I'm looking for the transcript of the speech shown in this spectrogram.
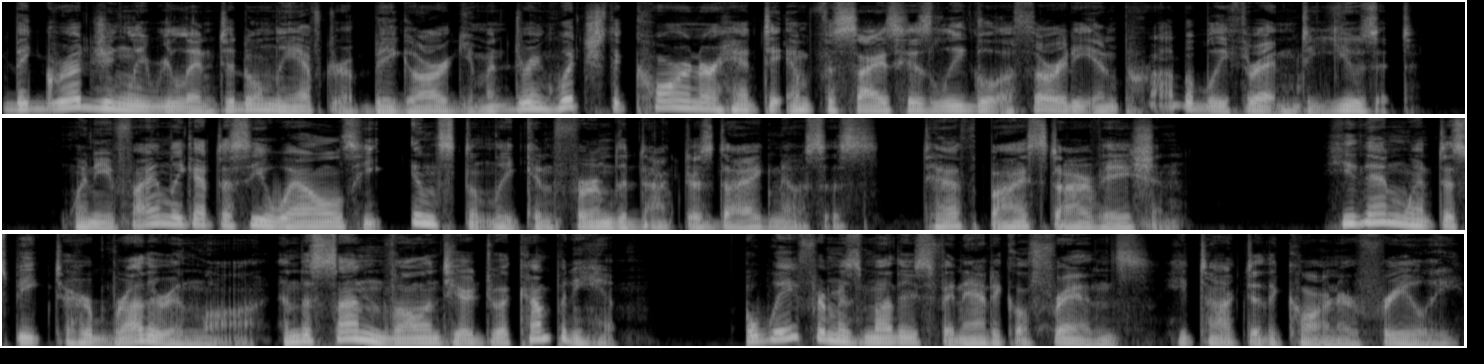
They grudgingly relented only after a big argument, during which the coroner had to emphasize his legal authority and probably threatened to use it. When he finally got to see Wells, he instantly confirmed the doctor's diagnosis death by starvation. He then went to speak to her brother in law, and the son volunteered to accompany him. Away from his mother's fanatical friends, he talked to the coroner freely.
